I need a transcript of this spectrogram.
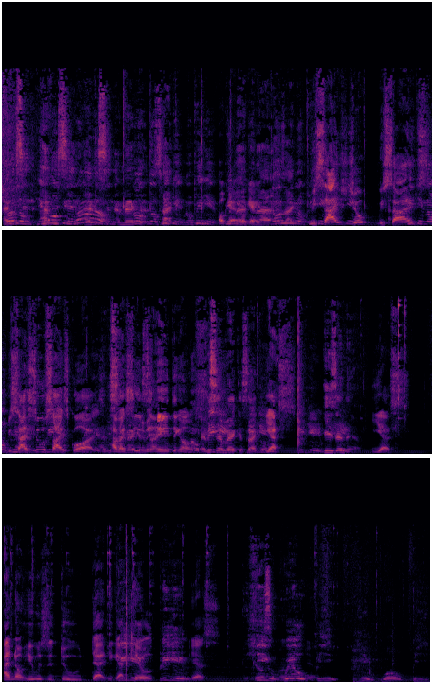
Have no, you no, seen- he have will you be. seen- no, have no, you no. seen American No, no, Psycho? Peeking, no, peeking. Okay, Peeking. okay. American No, no, no, Psycho. peeking, Besides peeking. Joke, besides Peeking, no, besides peeking, Suicide peeking, Squad, peeking. Have you have I seen seen him in American anything No, else? Have you seen peeking, American Psycho? peeking, Yes. peeking, He's in peeking. there. Yes, I know he was the dude that he got Peeking, killed. peeking. Yes, killed He someone. will Yes. be. He will be.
